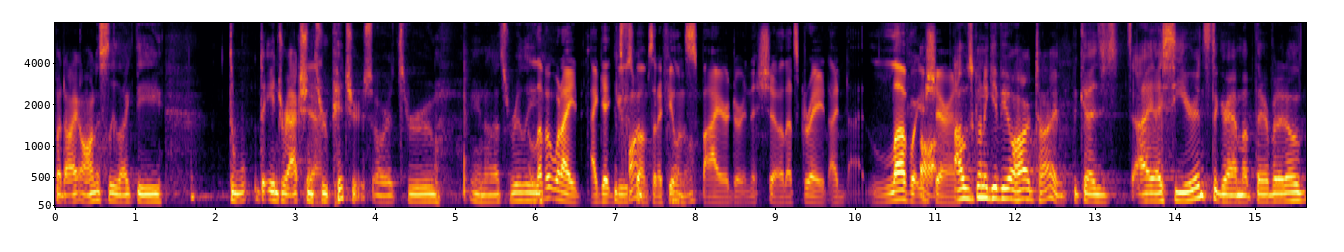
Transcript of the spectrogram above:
but I honestly like the the, the interaction Yeah. through pictures or through, you know, that's really I love it when I, I get It's fun. goosebumps and I feel inspired during this show. That's great. I, I love what you're Oh, sharing. I was going to give you a hard time because I, I see your Instagram up there, but I don't.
